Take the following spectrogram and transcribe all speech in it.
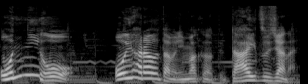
鬼を追い払うために巻くのって大豆じゃない。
